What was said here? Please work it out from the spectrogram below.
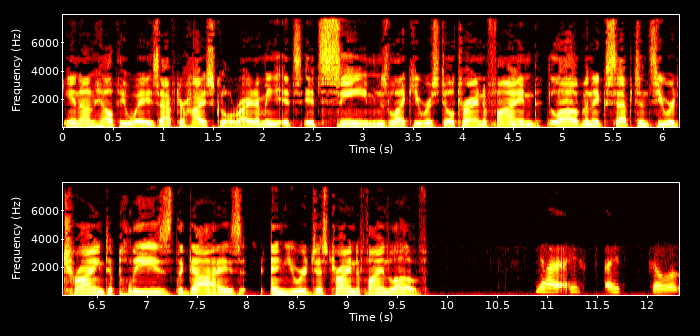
in unhealthy ways after high school, right? I mean, it's it seems like you were still trying to find love and acceptance. You were trying to please the guys, and you were just trying to find love. Yeah, I I feel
